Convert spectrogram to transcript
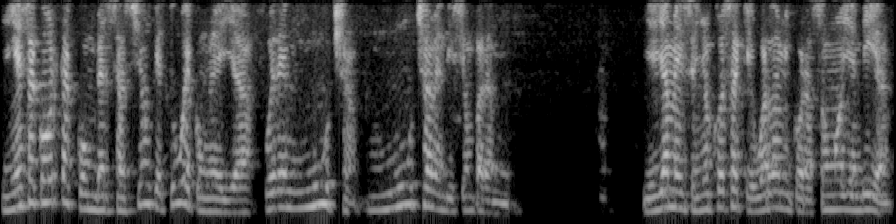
y en esa corta conversación que tuve con ella fue de mucha, mucha bendición para mí. Y ella me enseñó cosas que guardo en mi corazón hoy en día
